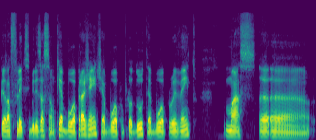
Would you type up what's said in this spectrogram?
pela flexibilização, que é boa para a gente, é boa para o produto, é boa para o evento, mas uh, uh,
